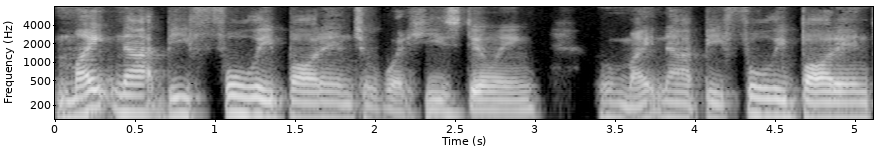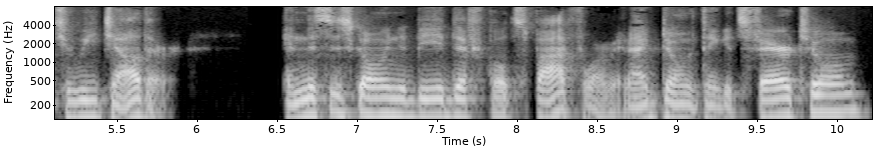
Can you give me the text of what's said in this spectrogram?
might not be fully bought into what he's doing, who might not be fully bought into each other. And this is going to be a difficult spot for him. And I don't think it's fair to him.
